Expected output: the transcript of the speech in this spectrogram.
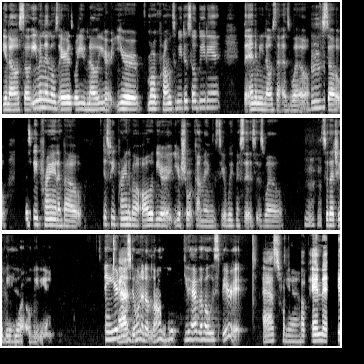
You know, so even in those areas where you know you're you're more prone to be disobedient, the enemy knows that as well. Mhm. So just be praying about just be praying about all of your your shortcomings, your weaknesses as well, Mm-hmm. so that you be Yeah. more obedient. And you're Ask, not doing it alone. You, you have the Holy Spirit. ask for Yeah. help, and that you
